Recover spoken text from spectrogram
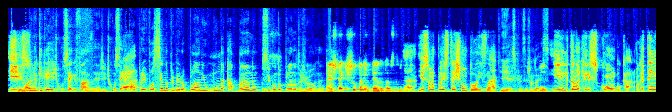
Isso. Olha o que, que a gente consegue fazer. A gente consegue É. dar o, pri- você no primeiro plano e o mundo acabando no segundo plano do jogo, né? Hashtag chupa Nintendo, tava escrito. É, isso no PlayStation 2, né? Isso, PlayStation 2. E ele dando aqueles combo, cara. Porque tem,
